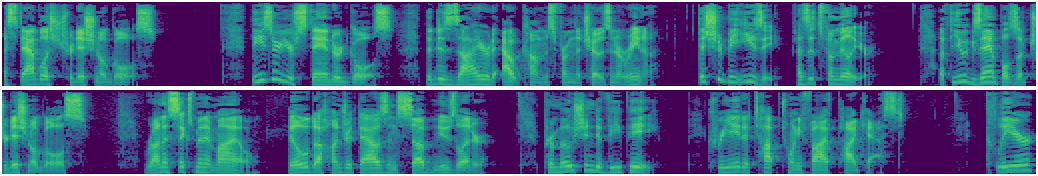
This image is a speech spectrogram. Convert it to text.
Establish traditional goals. These are your standard goals, the desired outcomes from the chosen arena. This should be easy, as it's familiar. A few examples of traditional goals run a six minute mile, build a 100,000 sub newsletter, promotion to VP, create a top 25 podcast. Clear,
